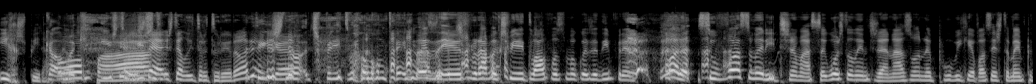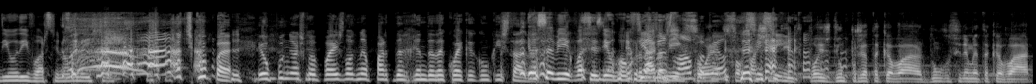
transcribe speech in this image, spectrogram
e respirável. Calma, que Opa. isto, Isto isto, é, isto é literatura erótica. isto não, de espiritual não tem nada. Pois é, eu esperava que espiritual fosse uma coisa diferente. Ora, se o vosso marido chamasse agosto alentejano à zona pública, vocês também pediam o divórcio, não me lixem. Ah, desculpa, eu punho os papéis logo na parte da renda da cueca conquistada. Eu sabia que vocês iam concordar comigo. lá o Só, é, só faz sentido depois de um projeto acabar, de um relacionamento acabar,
